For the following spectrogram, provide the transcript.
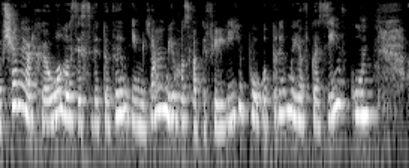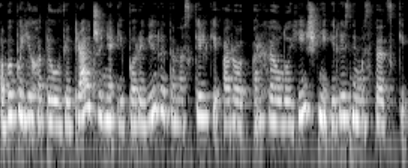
вчений археолог зі світовим ім'ям, його звати Філіппо, отримує вказівку, аби поїхати у відрядження і перевірити, наскільки археологічні і різні мистецькі,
